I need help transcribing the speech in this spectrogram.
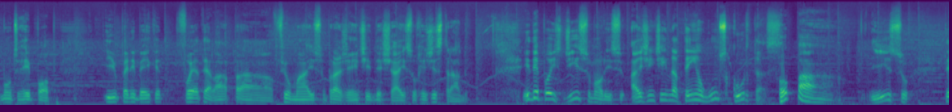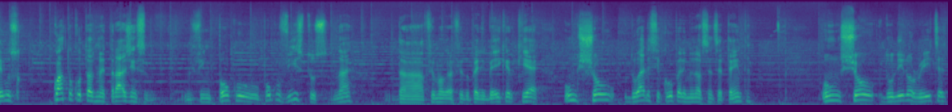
Monterrey Pop. E o Penny Baker foi até lá para filmar isso pra gente e deixar isso registrado. E depois disso, Maurício, a gente ainda tem alguns curtas. Opa! Isso, temos quatro curtas-metragens, enfim, pouco, pouco vistos, né? Da filmografia do Penny Baker, que é um show do Alice Cooper em 1970, um show do Little Richard,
